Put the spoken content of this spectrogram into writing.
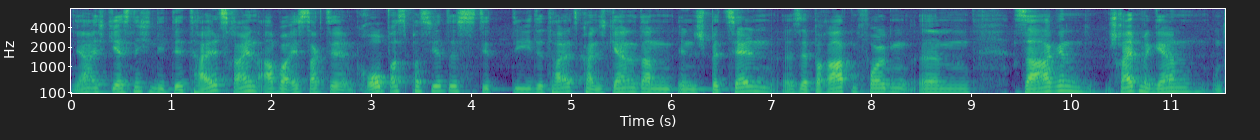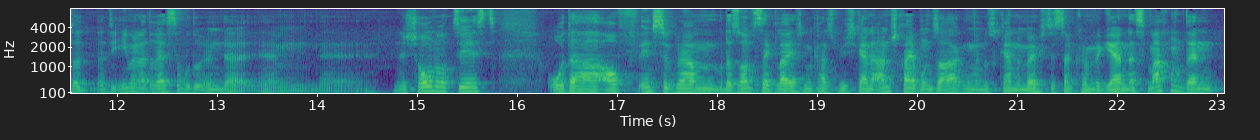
ja, ich gehe jetzt nicht in die Details rein, aber ich sage dir grob, was passiert ist. Die, die, Details kann ich gerne dann in speziellen, äh, separaten Folgen ähm, sagen. Schreib mir gern unter die E-Mail-Adresse, wo du in der, ähm, äh, in den Shownotes siehst oder auf Instagram oder sonst dergleichen kannst du mich gerne anschreiben und sagen, wenn du es gerne möchtest, dann können wir gerne das machen, denn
